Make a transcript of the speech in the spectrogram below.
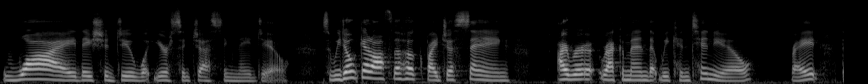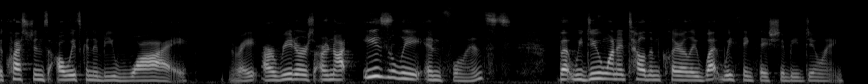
why they should do what you're suggesting they do. So we don't get off the hook by just saying, I re recommend that we continue, right? The question's always going to be why right? Our readers are not easily influenced, but we do want to tell them clearly what we think they should be doing.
